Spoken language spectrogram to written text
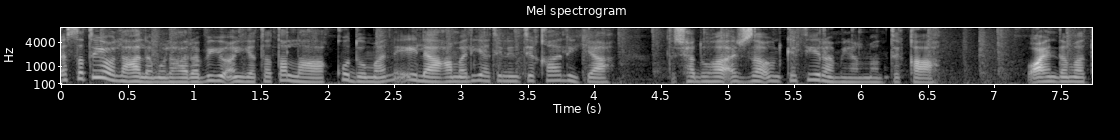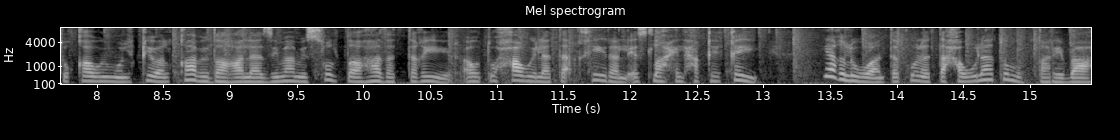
يستطيع العالم العربي أن يتطلع قدما إلى عملية انتقالية تشهدها أجزاء كثيرة من المنطقة. وعندما تقاوم القوى القابضة على زمام السلطة هذا التغيير أو تحاول تأخير الإصلاح الحقيقي يغلو أن تكون التحولات مضطربة.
